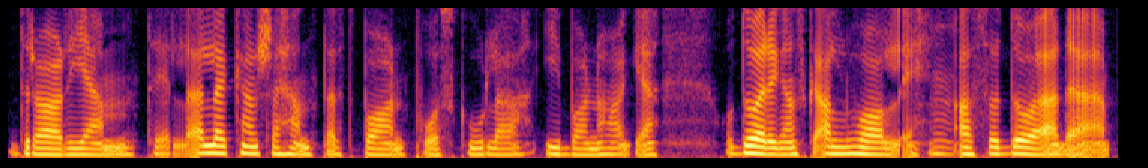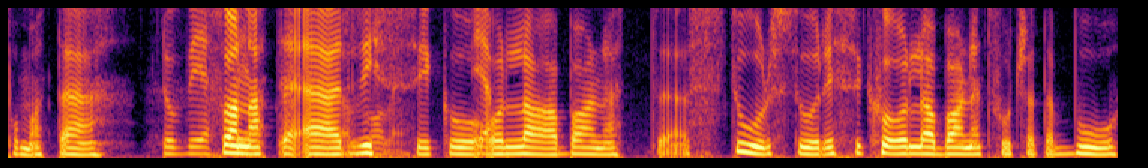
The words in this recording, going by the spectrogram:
drar hjem til, eller kanskje henter et barn på skole i barnehage. Og da er det ganske alvorlig. Mm. Altså da er det på en måte sånn at det er risiko Ja. å la barnet eh, Stor, stor risiko å la barnet fortsette å bo Og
